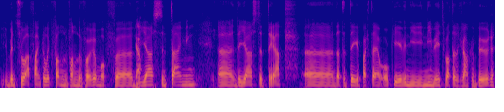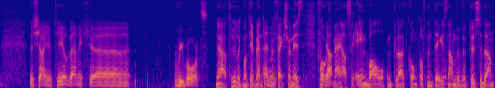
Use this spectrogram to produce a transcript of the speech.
je bent zo afhankelijk van, van de vorm of uh, de juiste timing, uh, de juiste trap, uh, dat de tegenpartij ook even niet, niet weet wat er gaat gebeuren. Dus ja, je hebt heel weinig reward. Ja, natuurlijk, want je bent een perfectionist. Volgens mij, als er één bal op een kluit komt of een tegenstander ertussen, dan,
